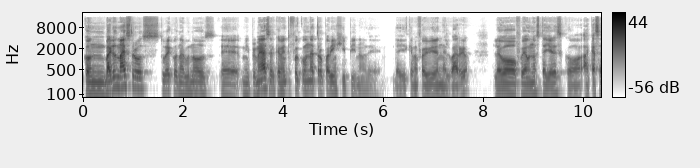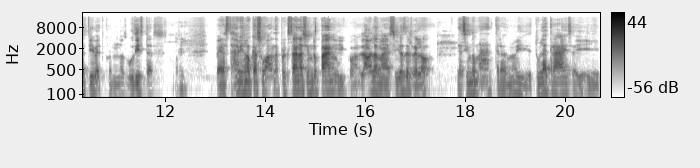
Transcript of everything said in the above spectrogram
con varios maestros, tuve con algunos. Eh, mi primer acercamiento fue con una tropa bien hippie, ¿no? De, de ahí que me fue a vivir en el barrio. Luego fui a unos talleres con, a Casa Tíbet con unos budistas pero estaba bien loca su onda porque estaban haciendo pan y con lava las manecillas del reloj y haciendo mantras, ¿no? Y tú la traes ahí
